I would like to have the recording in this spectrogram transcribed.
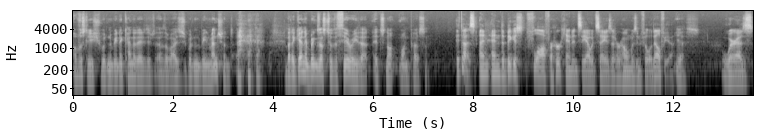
Obviously, she wouldn't have been a candidate, otherwise, she wouldn't have been mentioned. but again, it brings us to the theory that it's not one person. It does. And and the biggest flaw for her candidacy, I would say, is that her home was in Philadelphia. Yes. Whereas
